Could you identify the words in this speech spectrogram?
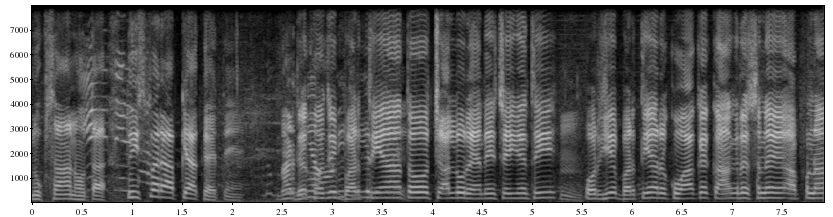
नुकसान होता। तो इस पर आप क्या कहते हैं? भर्तियाँ देखो जी भर्तियाँ तो चालू रहनी चाहिए थी और ये भर्तियाँ रुकवा के कांग्रेस ने अपना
